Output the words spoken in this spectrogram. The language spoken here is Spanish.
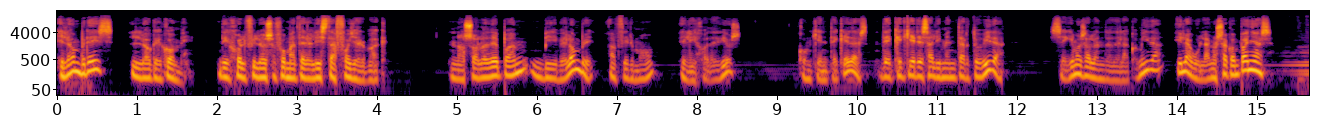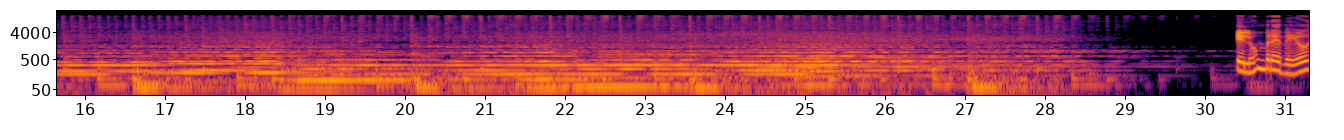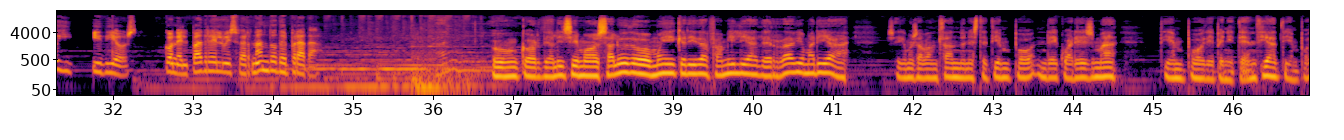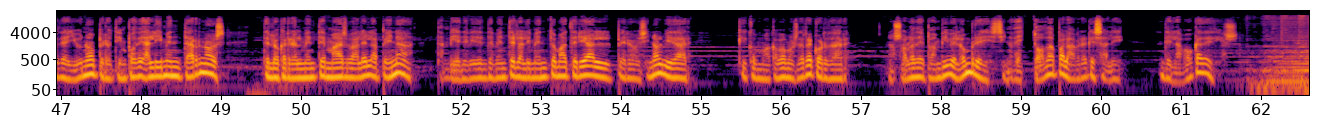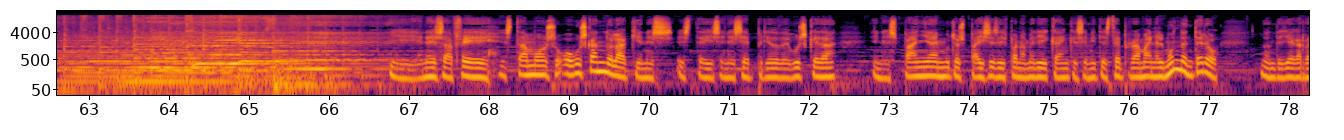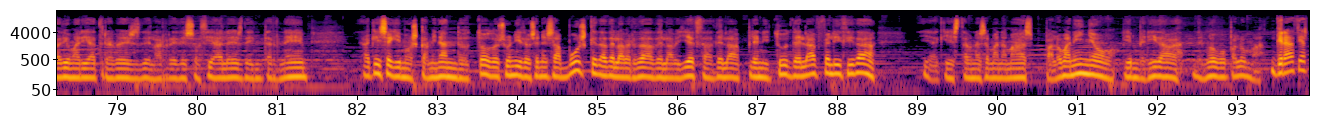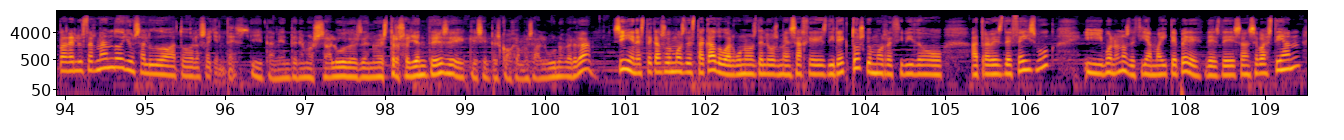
El hombre es lo que come, dijo el filósofo materialista Feuerbach. No solo de pan vive el hombre, afirmó el Hijo de Dios. ¿Con quién te quedas? ¿De qué quieres alimentar tu vida? Seguimos hablando de la comida y la gula. ¿Nos acompañas? El hombre de hoy y Dios, con el padre Luis Fernando de Prada. Un cordialísimo saludo, muy querida familia de Radio María. Seguimos avanzando en este tiempo de cuaresma, tiempo de penitencia, tiempo de ayuno, pero tiempo de alimentarnos de lo que realmente más vale la pena. También, evidentemente, el alimento material, pero sin olvidar que, como acabamos de recordar, no solo de pan vive el hombre, sino de toda palabra que sale de la boca de Dios. Y en esa fe estamos, o buscándola, quienes estéis en ese periodo de búsqueda en España, en muchos países de Hispanoamérica en que se emite este programa, en el mundo entero, donde llega Radio María a través de las redes sociales, de Internet, Aquí seguimos caminando todos unidos en esa búsqueda de la verdad, de la belleza, de la plenitud, de la felicidad. Y aquí está una semana más Paloma Niño. Bienvenida de nuevo, Paloma. Gracias, Padre Luis Fernando, y un saludo a todos los oyentes. Y también tenemos saludos de nuestros oyentes, eh, que siempre escogemos alguno, ¿verdad? Sí, en este caso hemos destacado algunos de los mensajes directos que hemos recibido a través de Facebook. Y bueno, nos decía Maite Pérez desde San Sebastián.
